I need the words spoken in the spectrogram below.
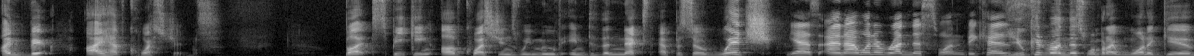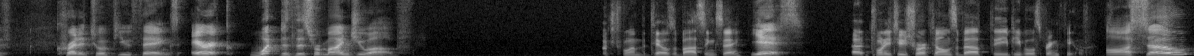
I'm very I have questions. But speaking of questions, we move into the next episode, which Yes, and I want to run this one because you can run this one, but I want to give credit to a few things. Eric, what does this remind you of? Which one? The Tales of Ba Sing Se? Yes. Uh, 22 short films about the people of Springfield. Also,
